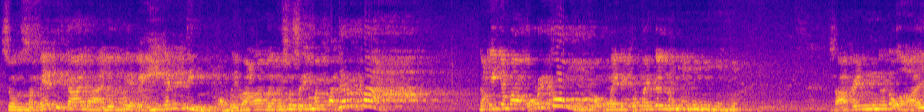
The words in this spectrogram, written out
So sa medical, halo po yan, may ENT. O may baka mag gusto sa inyo magpaderma ng inyong mga kurikong. Ako may nagpatanggal ng... sa akin, ano ay...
